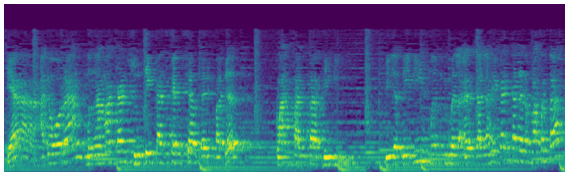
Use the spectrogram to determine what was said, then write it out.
Ya, ada orang mengamalkan suntikan stem cell daripada plasenta baby. Bila baby melahirkan kan ada plasenta,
